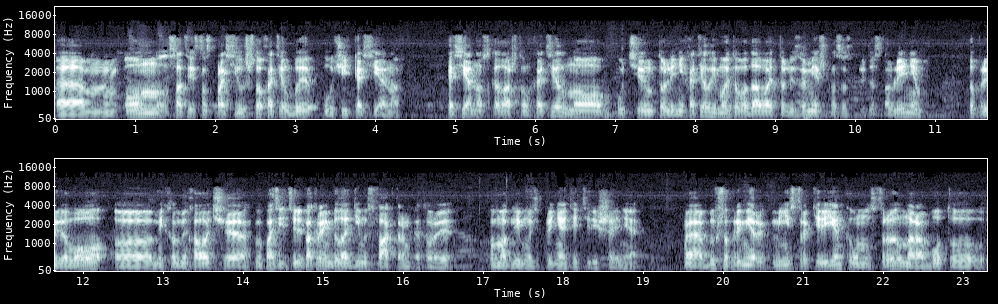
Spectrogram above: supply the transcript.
Эм, он, соответственно, спросил, что хотел бы получить Касьянов. Касьянов сказал, что он хотел, но Путин то ли не хотел ему этого давать, то ли замешкался с предоставлением, что привело Михаила Михайловича в оппозицию. Или, по крайней мере, был одним из факторов, которые помогли ему принять эти решения. Э, бывшего премьер-министра Кириенко он устроил на работу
